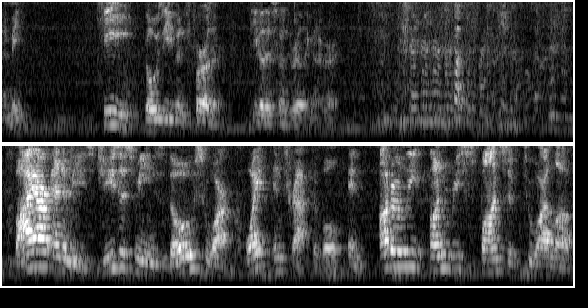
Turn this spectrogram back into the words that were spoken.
enemy, he goes even further. Tito, this one's really going to hurt. By our enemies, Jesus means those who are quite intractable and utterly unresponsive to our love,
